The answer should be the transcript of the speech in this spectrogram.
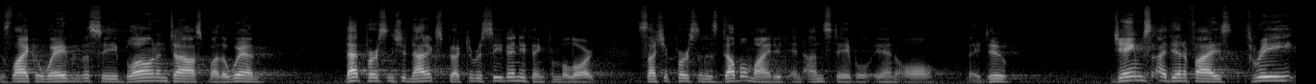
is like a wave of the sea, blown and tossed by the wind. That person should not expect to receive anything from the Lord. Such a person is double minded and unstable in all they do. James identifies three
